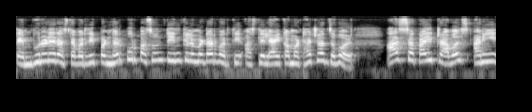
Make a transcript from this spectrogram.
टेंभुर्णी रस्त्यावरती पंढरपूरपासून तीन किलोमीटरवरती असलेल्या एका मठाच्या जवळ आज सकाळी ट्रॅव्हल्स आणि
